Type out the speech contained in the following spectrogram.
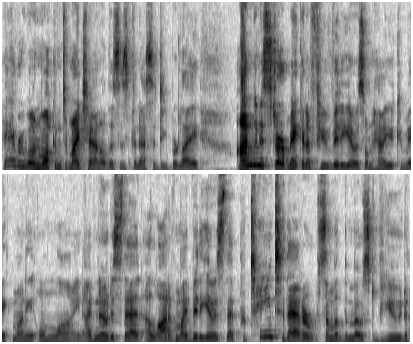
Hey everyone, welcome to my channel. This is Vanessa DeBurle. I'm going to start making a few videos on how you can make money online. I've noticed that a lot of my videos that pertain to that are some of the most viewed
